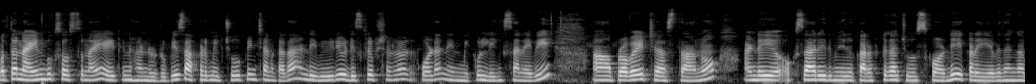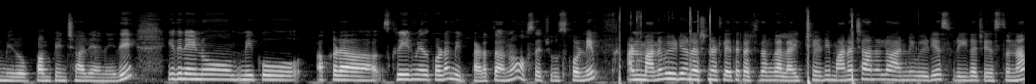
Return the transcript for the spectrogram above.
మొత్తం నైన్ బుక్స్ వస్తున్నాయి ఎయిటీన్ హండ్రెడ్ రూపీస్ అక్కడ మీకు చూపించాను కదా అండ్ ఈ వీడియో డిస్క్రిప్షన్లో కూడా నేను మీకు లింక్స్ అనేవి ప్రొవైడ్ చేస్తాను. అండ్ ఒకసారి ఇది మీరు కరెక్ట్గా చూసుకోండి ఇక్కడ ఏ విధంగా మీరు పంపించాలి అనేది. ఇది నేను మీకు అక్కడ స్క్రీన్ మీద కూడా మీకు పెడతాను. ఒకసారి చూసుకోండి. అండ్ మన వీడియో నచ్చినట్లయితే ఖచ్చితంగా లైక్ చేయండి. మన ఛానల్లో అన్ని వీడియోస్ ఫ్రీగా చేస్తున్నా.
